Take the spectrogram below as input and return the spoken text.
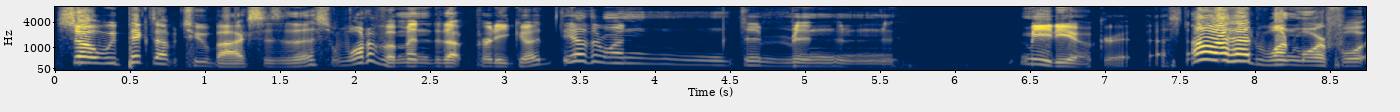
So we picked up two boxes of this. One of them ended up pretty good. The other one mediocre at best. Oh, I had one more for.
